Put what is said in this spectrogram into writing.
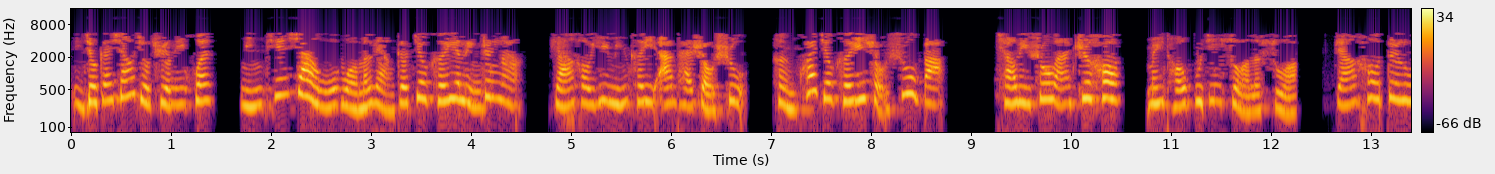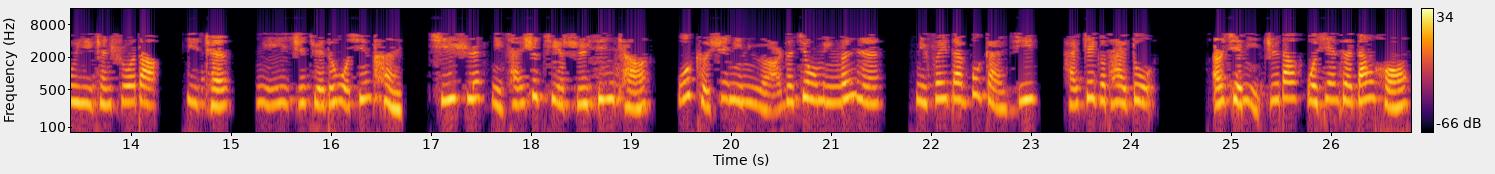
你就跟小九去离婚，明天下午我们两个就可以领证了，然后一鸣可以安排手术，很快就可以手术吧。乔丽说完之后，眉头不禁锁了锁，然后对陆亦辰说道：“亦辰，你一直觉得我心狠，其实你才是铁石心肠，我可是你女儿的救命恩人。”你非但不感激，还这个态度，而且你知道我现在当红，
